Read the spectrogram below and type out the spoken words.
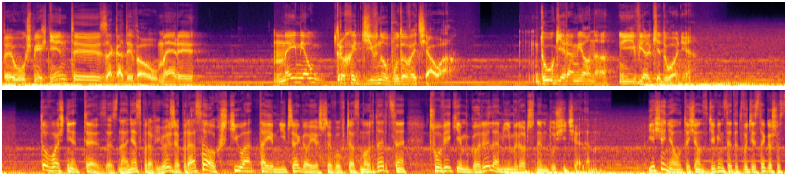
Był uśmiechnięty, zagadywał Mary. No i miał trochę dziwną budowę ciała. Długie ramiona i wielkie dłonie. To właśnie te zeznania sprawiły, że prasa ochrzciła tajemniczego jeszcze wówczas mordercę człowiekiem gorylem i mrocznym dusicielem. Jesienią 1926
